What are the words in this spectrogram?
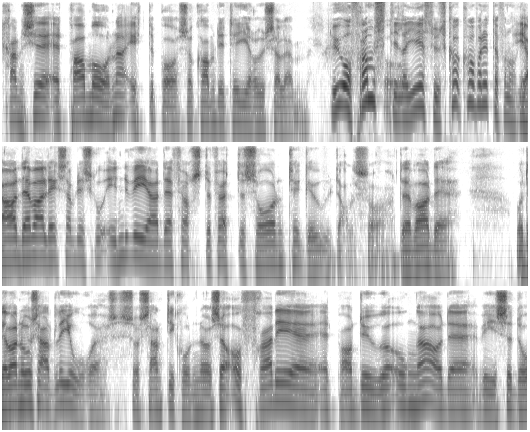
kanskje et par måneder etterpå så kom de til Jerusalem. Du, Å framstille Jesus, hva, hva, var dette for noe? Ja, Det var liksom de skulle innvie det førstefødte sønnen til Gud, altså. Det var det. Og det var noe som alle gjorde, så sant de kunne. Og så ofra de et par dueunger, og det viser da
